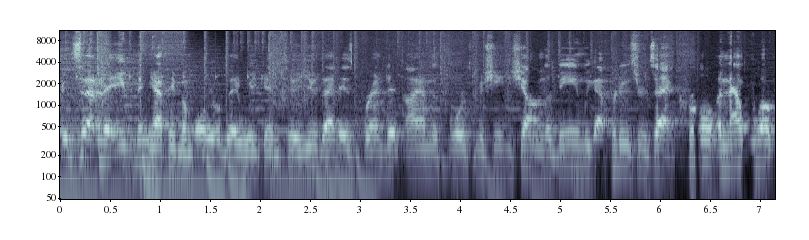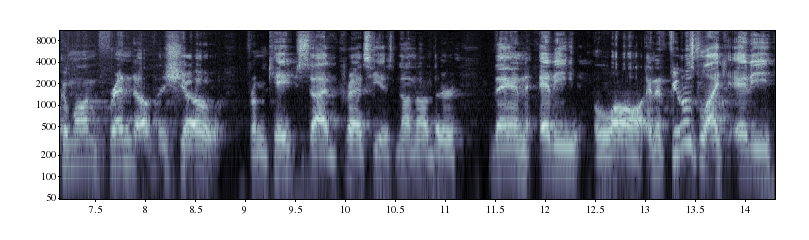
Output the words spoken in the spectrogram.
Good Saturday evening. Happy Memorial Day weekend to you. That is Brendan. I am the sports machine, Sean Levine. We got producer Zach Kroll. And now we welcome on friend of the show from Cageside Press. He is none other than Eddie Law. And it feels like Eddie,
